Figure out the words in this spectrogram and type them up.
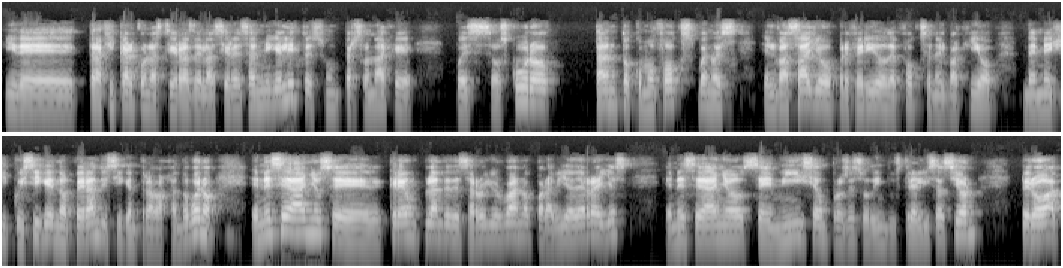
y de traficar con las tierras de la Sierra de San Miguelito. Es un personaje, pues, oscuro, tanto como Fox. Bueno, es el vasallo preferido de Fox en el Bajío de México y siguen operando y siguen trabajando. Bueno, en ese año se crea un plan de desarrollo urbano para Villa de Reyes, en ese año se inicia un proceso de industrialización, pero a,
